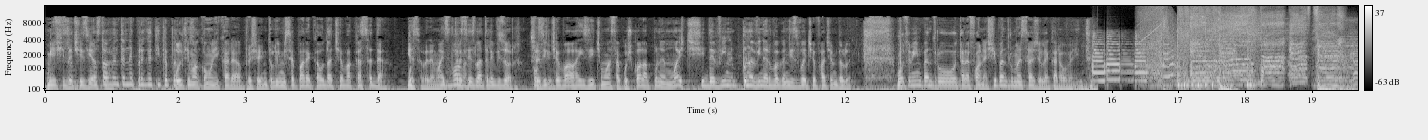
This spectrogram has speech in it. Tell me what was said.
Mie și sunt decizia asta. totalmente nepregătite pentru Ultima să- comunicare a președintelui mi se pare că au dat ceva ca să dea. Ia să vedem, hai să Voilà. trebuie să ies la televizor. Să Poftim. zic ceva, hai să zicem asta cu școala, punem măști și de vin, până vineri vă gândiți voi ce facem de luni. Mulțumim pentru telefoane și pentru mesajele care au venit. Europa FM. Ca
